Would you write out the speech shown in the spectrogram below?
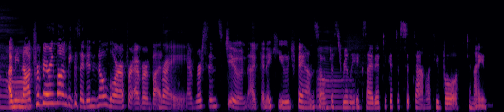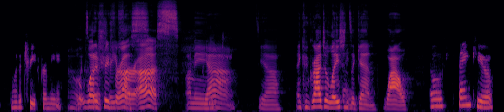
I mean, not for very long because I didn't know Laura forever, but right. ever since June, I've been a huge fan. So I'm just really excited to get to sit down with you both tonight. What a treat for me. Oh, What a been treat for us. us. I mean, Yeah. yeah. And congratulations Thanks. again. Wow. Oh, thank you.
